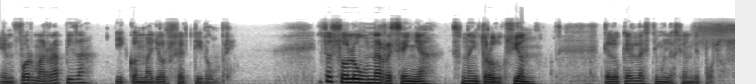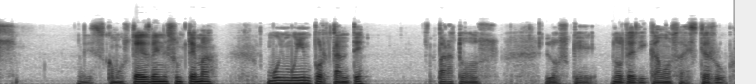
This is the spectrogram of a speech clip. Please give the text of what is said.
en forma rápida y con mayor certidumbre. Esto es solo una reseña, es una introducción de lo que es la estimulación de pozos. Es, como ustedes ven, es un tema muy muy importante para todos los que nos dedicamos a este rubro.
